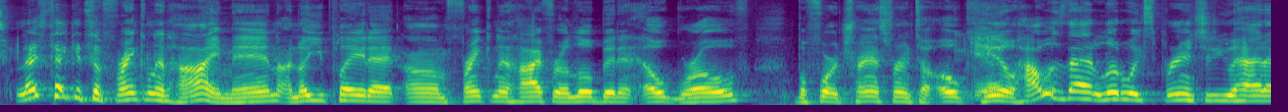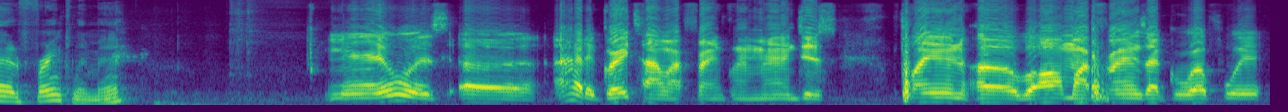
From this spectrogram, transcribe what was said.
let's take it to Franklin High, man. I know you played at um, Franklin High for a little bit in Elk Grove before transferring to Oak yeah. Hill. How was that little experience you had at Franklin, man? Man, it was. Uh, I had a great time at Franklin, man. Just playing uh, with all my friends I grew up with.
